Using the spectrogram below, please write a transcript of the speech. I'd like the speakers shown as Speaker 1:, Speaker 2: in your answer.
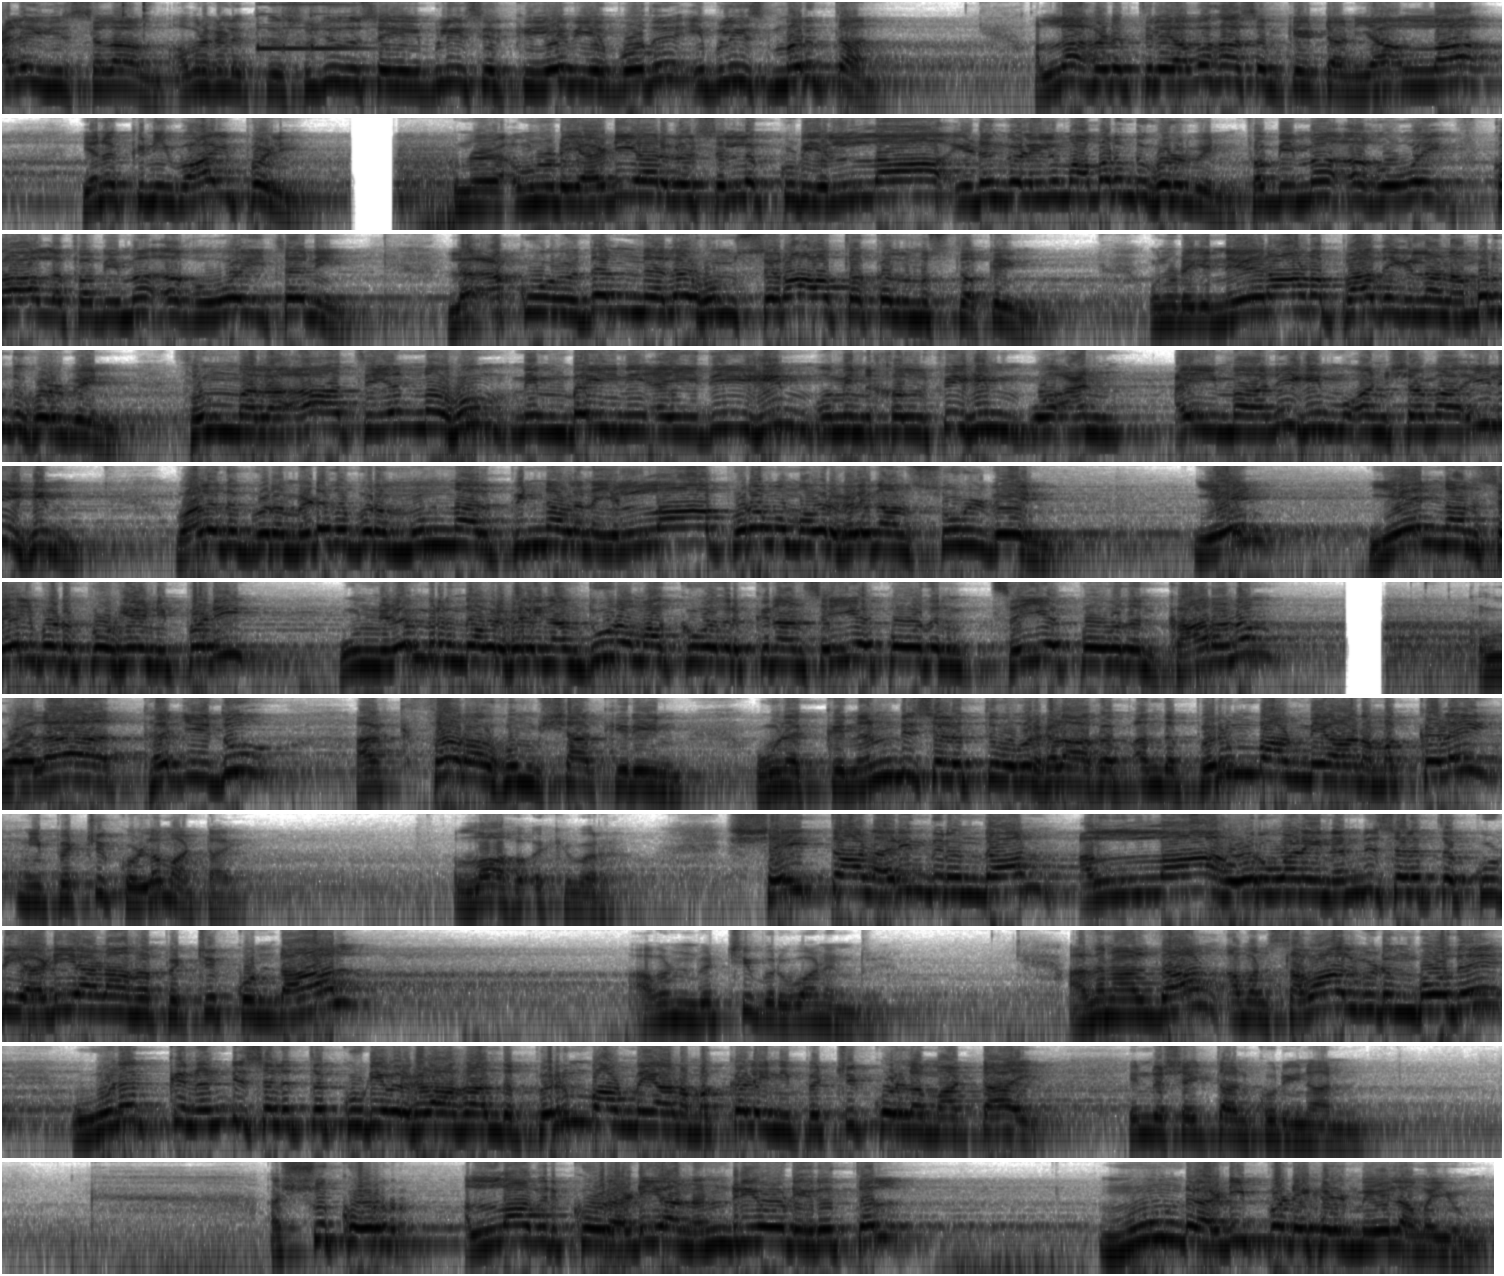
Speaker 1: அலை
Speaker 2: இஸ்லாம் அவர்களுக்கு சுஜுது செய்ய இப்ளீஸிற்கு ஏவிய போது இப்ளீஸ் மறுத்தான். அல்லாஹிடத்திலே அவகாசம் கேட்டான் யா அல்லாஹ் எனக்கு நீ வாய்ப்பளி உன்னுடைய அடியார்கள் செல்லக்கூடிய எல்லா இடங்களிலும் அமர்ந்து கொள்வேன். ஃபபிம அகுவை கால ஃபபிம அகுவை தனி லஅகுதன்ன லஹும் சிராத்தகல் முஸ்தகீம். உன்னுடைய நேரான பாதையில் நான் அமர்ந்து கொள்வேன். ثم لآتينهم من بين أيديهم ومن خلفهم وعن أيمانهم وعن شمائلهم வலதுபுறம் இடதுபுறம் முன்னால் பின்னால் என எல்லா புறமும் அவர்களை நான் சூழ்வேன் ஏன் ஏன் நான் செயல்பட போகிறேன் இப்படி உன்னிடமிருந்து அவர்களை நான் தூரமாக்குவதற்கு நான் செய்ய போவதன் செய்ய போவதன் காரணம் وَلَا تَجِدُ أَكْثَرَهُمْ شَاكِرِينَ உனக்கு நன்றி செலுத்துபவர்களாக அந்த பெரும்பான்மையான மக்களை நீ பெற்றுக்கொள்ள மாட்டாய். அல்லாஹ் அக்பர். ஷைத்தான் அறிந்திருந்தான் அல்லாஹ் ஒருவனை நன்றி செலுத்தக்கூடிய அடியானாக பெற்றுக்கொண்டால் அவன் வெற்றி பெறுவான் என்று. அதனால்தான் அவன் சவால் விடும்போதே உனக்கு நன்றி செலுத்தக்கூடியவர்களாக அந்த பெரும்பான்மையான மக்களை நீ பெற்றுக்கொள்ள மாட்டாய் என்று ஷைத்தான் கூறினான். அஷ்ஷுக்குர் அல்லாவிற்கு ஒரு அடியா நன்றியோடு இருத்தல் மூன்று அடிப்படைகள் மேல் அமையும்.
